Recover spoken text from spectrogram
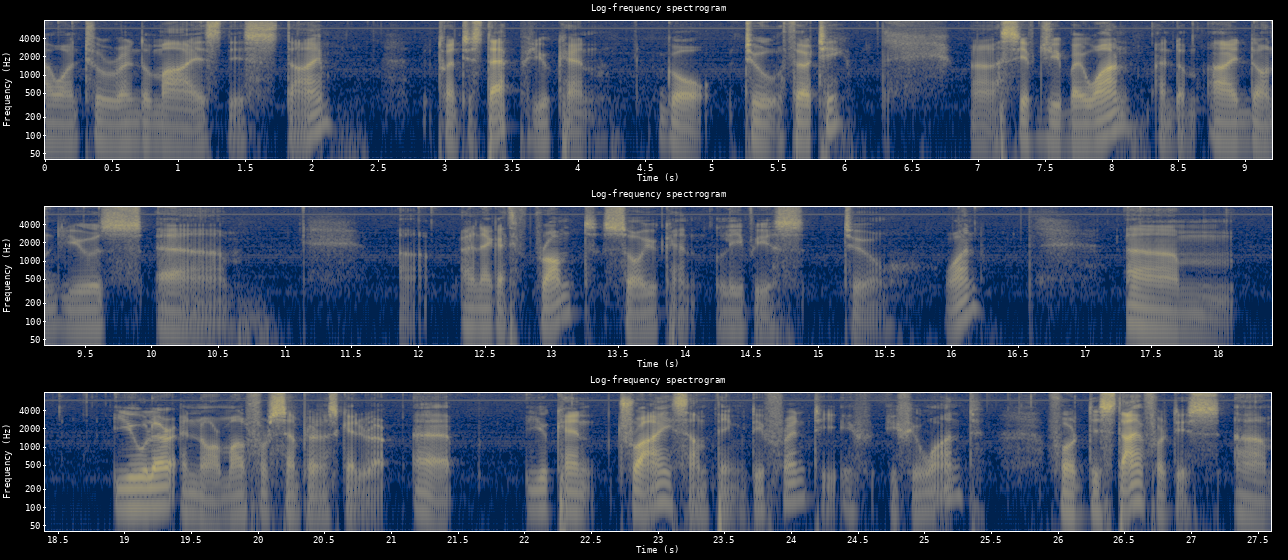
I want to randomize this time 20 step you can go to 30 uh, CFG by 1 and um, I don't use uh, uh, a negative prompt so you can leave this to 1 um, Euler and normal for sampler and scheduler. Uh, you can try something different if, if you want. For this time for this um,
